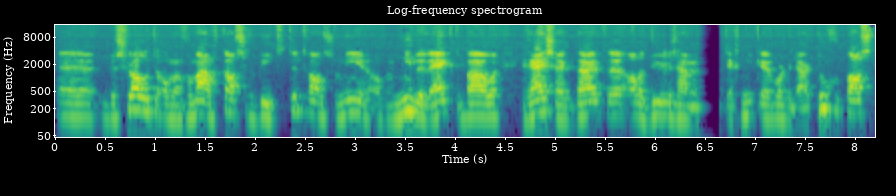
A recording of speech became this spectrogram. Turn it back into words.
uh, eh, besloten om een voormalig kassengebied te transformeren of een nieuwe wijk te bouwen. Rijswijk buiten, alle duurzame technieken worden daar toegepast.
